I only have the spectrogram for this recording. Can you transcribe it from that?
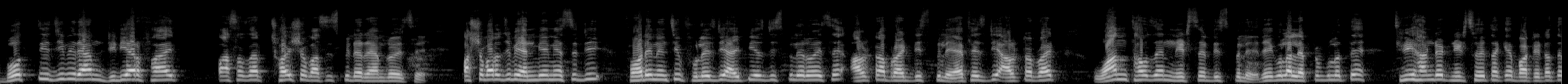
বত্রিশ জিবি র্যাম ডিডিআর ফাইভ পাঁচ হাজার ছয়শো বাস স্পিডের র্যাম রয়েছে। পাঁচশো বারো জিবি এনবিএম এসএসডি ফোরটিন ইঞ্চি ফুল এইচডি আইপিএস ডিসপ্লে রয়েছে ultra bright display FSD ultra bright one thousand নিটসের ডিসপ্লে রেগুলার ল্যাপটপগুলোতে থ্রি হান্ড্রেড নিটস হয়ে থাকে বাট এটাতে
